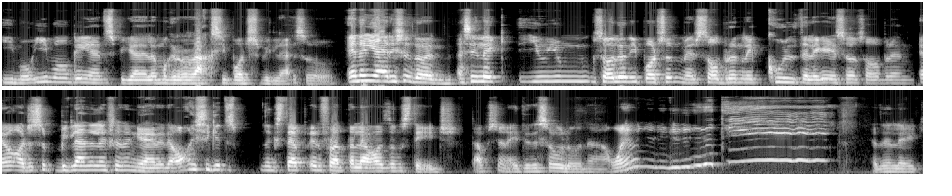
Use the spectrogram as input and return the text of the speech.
emo-emo, ganyan, tapos bigla na lang magra-rock si Poch bigla. So, eh, nangyari siya doon. As in, like, yung, yung solo ni Poch doon, sobrang, like, cool talaga eh. So, sobrang, ewan ko, just bigla na lang siya nangyari na, okay, sige, tapos nag-step in front na lang ako ng stage. Tapos yun, I did a solo na, and then, like,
